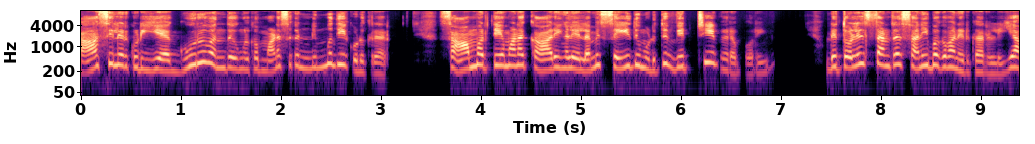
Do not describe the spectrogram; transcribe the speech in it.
ராசியில இருக்கக்கூடிய குரு வந்து உங்களுக்கு மனசுக்கு நிம்மதியை கொடுக்குறாரு சாமர்த்தியமான காரியங்களை எல்லாமே செய்து முடித்து வெற்றியை பெற போறீங்க. உடைய தொழில் ஸ்தானத்துல சனி பகவான் இருக்காரு இல்லையா?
